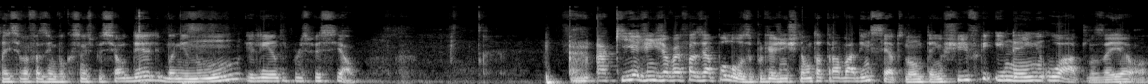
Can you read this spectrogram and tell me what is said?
Aí você vai fazer a invocação especial dele, banindo 1, ele entra por especial. Aqui a gente já vai fazer a polosa, porque a gente não tá travado em inseto, não tem o chifre e nem o Atlas. Aí, ó.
